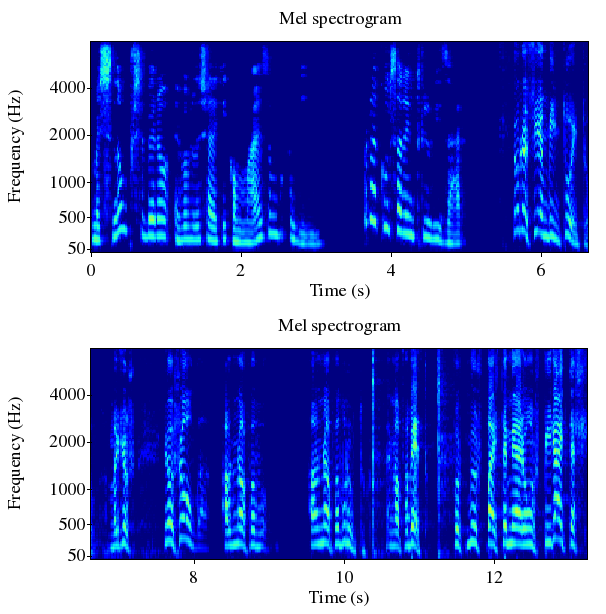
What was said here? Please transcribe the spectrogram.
Mas se não perceberam, eu vou-vos deixar aqui com mais um bocadinho. Para começar a interiorizar. Eu nasci em 28, mas eu, eu sou analfabeto, analfabeto, analfabeto, porque meus pais também eram uns piraitas.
